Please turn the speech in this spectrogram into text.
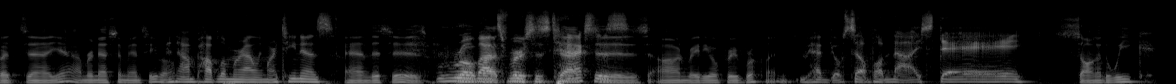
but uh, yeah, I'm Ernesto Mancibo, and I'm Pablo Morales Martinez. and this is Robots versus Taxes. on Radio Free Brooklyn. You have yourself a nice day. Song of the week.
